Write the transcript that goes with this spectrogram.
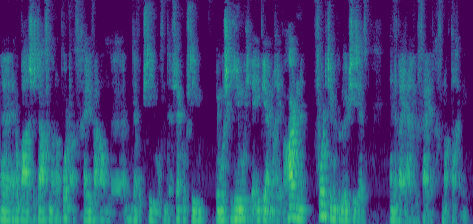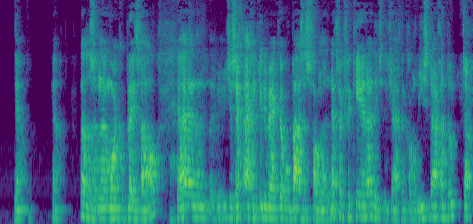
Uh, en op basis daarvan een rapport afgegeven aan een DevOps team of een DevSecOps team. Jongens, hier moet je de API nog even hardenen voordat je hem in productie zet. En dan ben je eigenlijk veilig vanaf dag 1. Ja, ja. Nou, dat is een uh, mooi compleet verhaal. Ja, en je zegt eigenlijk, jullie werken op basis van uh, netwerkverkeer, dat, je, dat je eigenlijk analyse daar gaat doen. Ja.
